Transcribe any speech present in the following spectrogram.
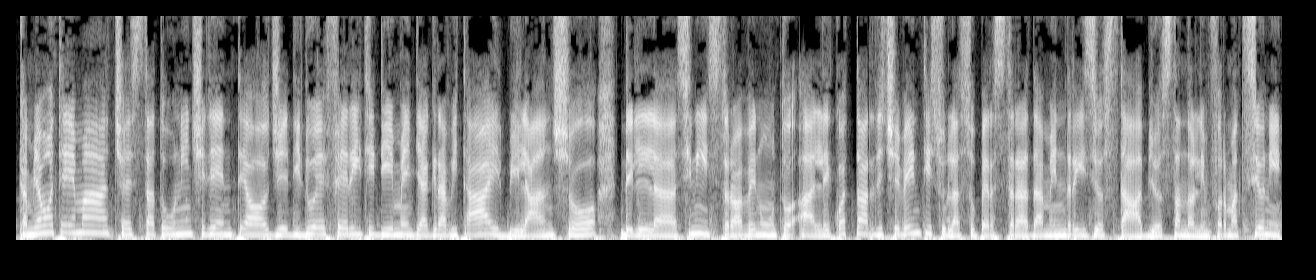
Cambiamo tema, c'è stato un incidente oggi di due feriti di media gravità, il bilancio del sinistro avvenuto alle 14.20 sulla superstrada Mendrisio Stabio, stando alle informazioni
